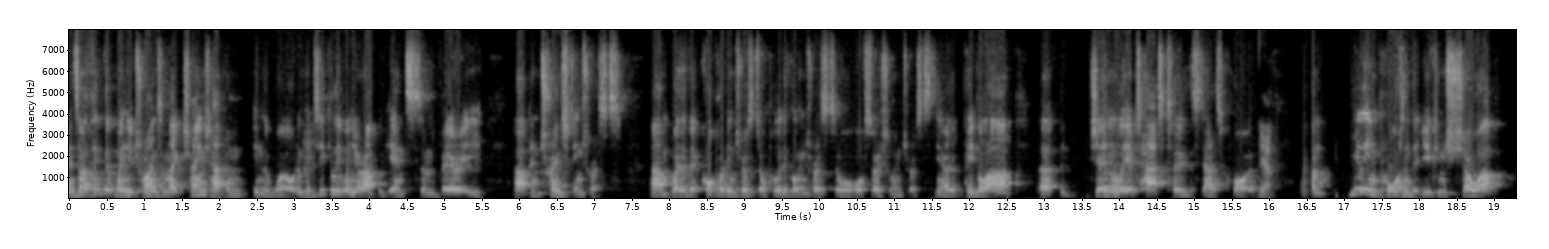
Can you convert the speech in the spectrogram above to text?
and so I think that when you're trying to make change happen in the world, and mm. particularly when you're up against some very uh, entrenched interests, um, whether they're corporate interests or political interests or, or social interests, you know, that people are uh, generally attached to the status quo. Yeah. Um, really important that you can show up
